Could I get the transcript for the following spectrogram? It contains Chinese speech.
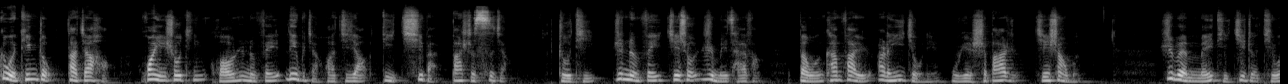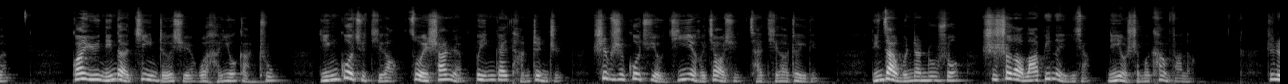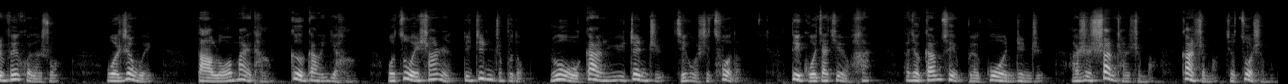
各位听众，大家好，欢迎收听华为任正非内部讲话纪要第七百八十四讲，主题：任正非接受日媒采访。本文刊发于二零一九年五月十八日。接上文，日本媒体记者提问：关于您的经营哲学，我很有感触。您过去提到，作为商人不应该谈政治，是不是过去有经验和教训才提到这一点？您在文章中说是受到拉宾的影响，您有什么看法呢？任正非回答说：我认为打锣卖糖各干一行。我作为商人，对政治不懂。如果我干预政治，结果是错的，对国家就有害，那就干脆不要过问政治，而是擅长什么干什么就做什么。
